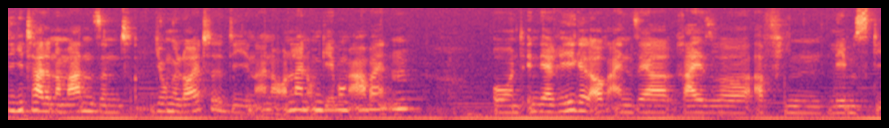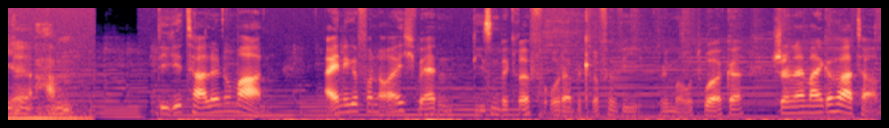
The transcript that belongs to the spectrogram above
Digitale Nomaden sind junge Leute, die in einer Online-Umgebung arbeiten und in der Regel auch einen sehr reiseaffinen Lebensstil haben. Digitale Nomaden. Einige von euch werden diesen Begriff oder Begriffe wie Remote Worker schon einmal gehört haben.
